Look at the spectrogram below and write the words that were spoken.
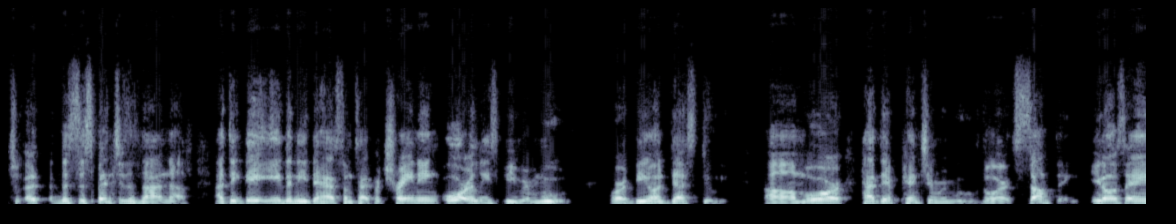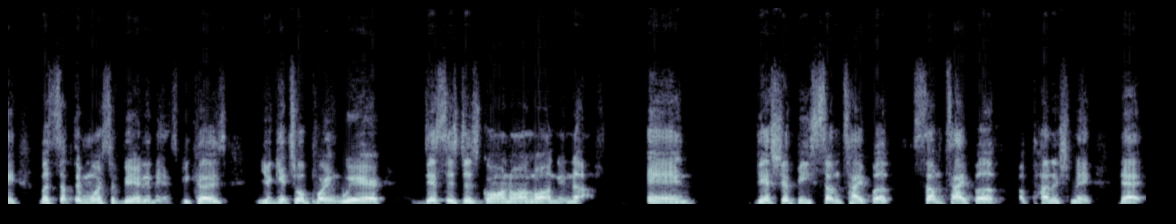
two uh, the suspension is not enough. I think they either need to have some type of training or at least be removed or be on desk duty um, or have their pension removed or something. You know what I'm saying? But something more severe than this because you get to a point where this is just going on long enough, and there should be some type of some type of a punishment that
